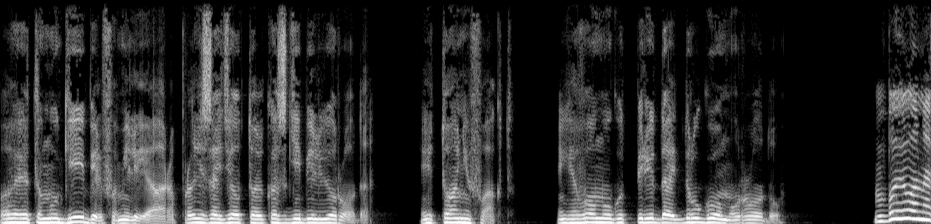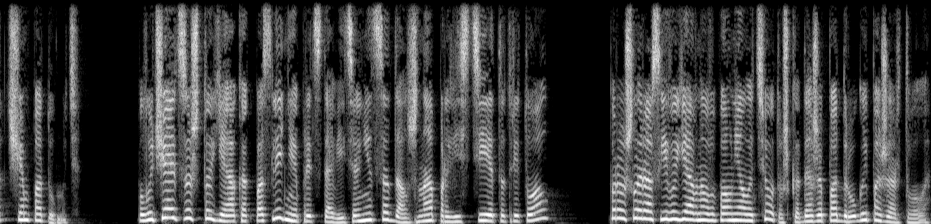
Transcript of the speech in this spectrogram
Поэтому гибель фамильяра произойдет только с гибелью рода. И то не факт. Его могут передать другому роду. Было над чем подумать. Получается, что я, как последняя представительница, должна провести этот ритуал? прошлый раз его явно выполняла тетушка, даже подругой пожертвовала.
